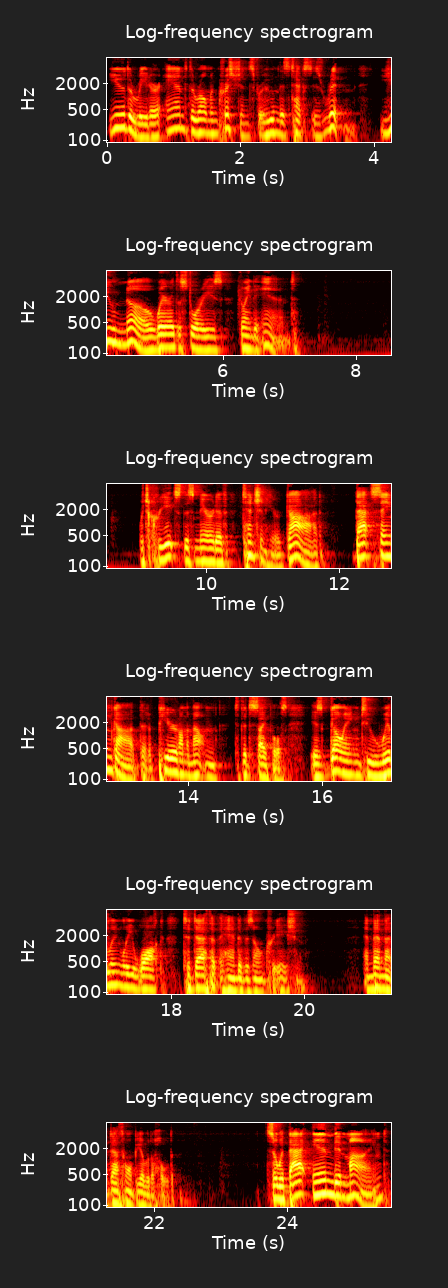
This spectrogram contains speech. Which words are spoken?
you the reader, and the Roman Christians for whom this text is written, you know where the story's going to end. Which creates this narrative tension here. God, that same God that appeared on the mountain to the disciples, is going to willingly walk to death at the hand of his own creation. And then that death won't be able to hold it. So, with that end in mind,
